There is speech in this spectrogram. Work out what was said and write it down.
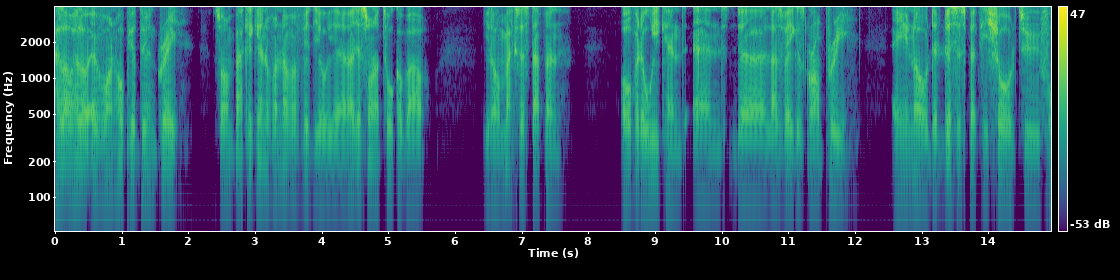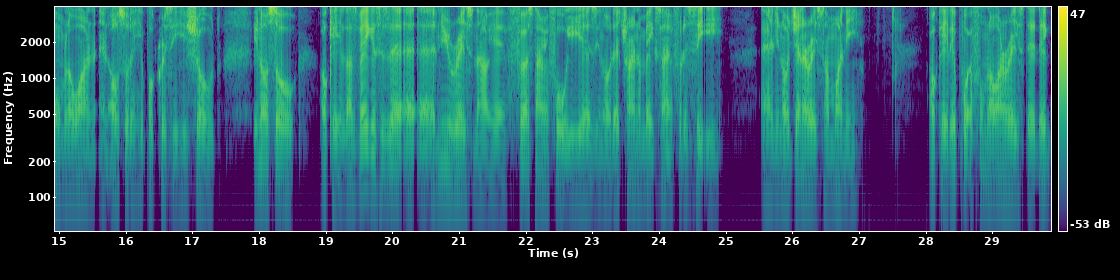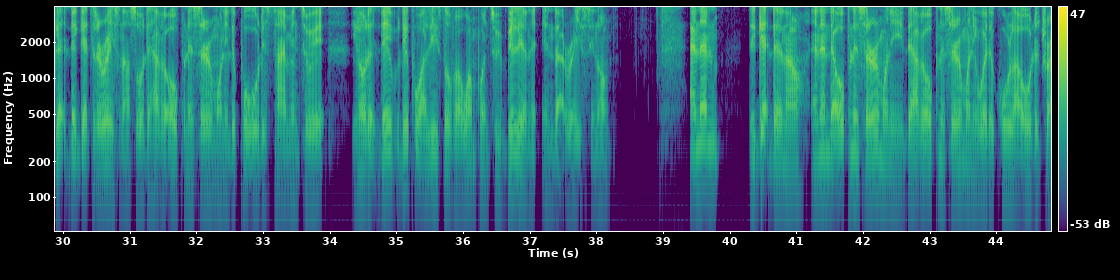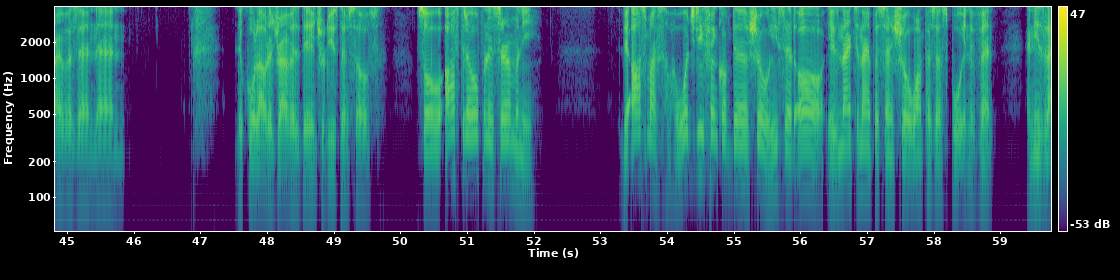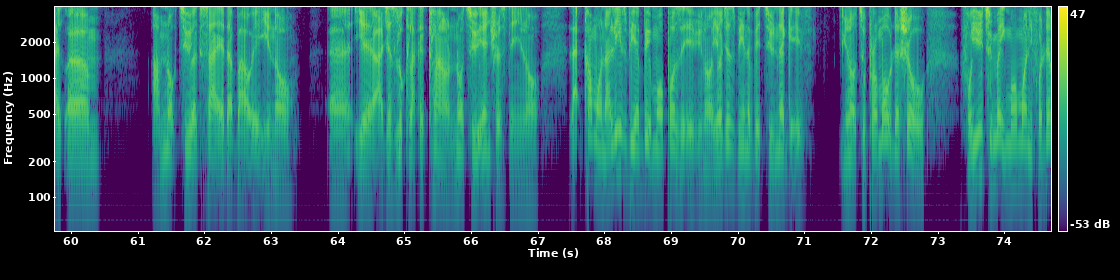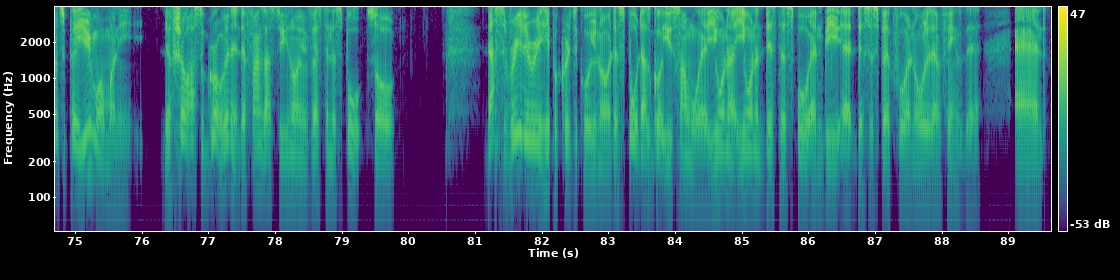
Hello, hello everyone. Hope you're doing great. So I'm back again with another video here, and I just want to talk about, you know, Max Verstappen over the weekend and the Las Vegas Grand Prix, and you know the disrespect he showed to Formula One, and also the hypocrisy he showed. You know, so okay, Las Vegas is a, a, a new race now, yeah. First time in 40 years, you know, they're trying to make something for the city, and you know, generate some money okay, they put a Formula One race there. They get they get to the race now, so they have an opening ceremony. They put all this time into it. You know, they they, they put at least over 1.2 billion in that race. You know, and then they get there now, and then the opening ceremony. They have an opening ceremony where they call out all the drivers, and then they call out the drivers. They introduce themselves. So after the opening ceremony, they asked Max, what did you think of the show? He said, oh, it's 99% show, 1% sporting event. And he's like, um, I'm not too excited about it, you know. Uh, yeah, I just look like a clown, not too interesting, you know. Like, come on, at least be a bit more positive, you know. You're just being a bit too negative, you know, to promote the show, for you to make more money, for them to pay you more money. The show has to grow, innit? The fans has to, you know, invest in the sport. So that's really really hypocritical you know the sport that's got you somewhere you want to you want to diss the sport and be uh, disrespectful and all of them things there and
